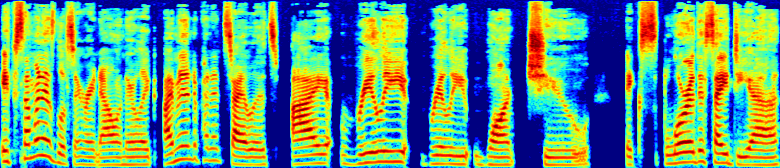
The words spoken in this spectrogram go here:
if someone is listening right now and they're like, I'm an independent stylist, I really, really want to explore this idea.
